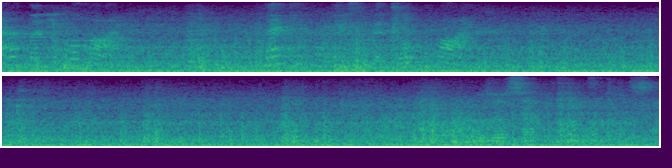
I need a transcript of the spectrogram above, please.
and the Nikko line. Thank you for using the Token line. ご乗車ありがとうございました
